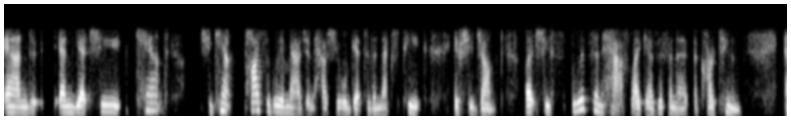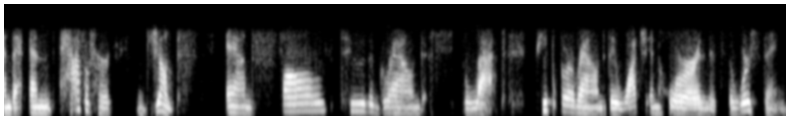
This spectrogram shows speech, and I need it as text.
And and yet she can't she can't possibly imagine how she will get to the next peak if she jumped. But she splits in half, like as if in a, a cartoon, and the and half of her jumps and falls to the ground splat. People are around, they watch in horror, and it's the worst thing.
